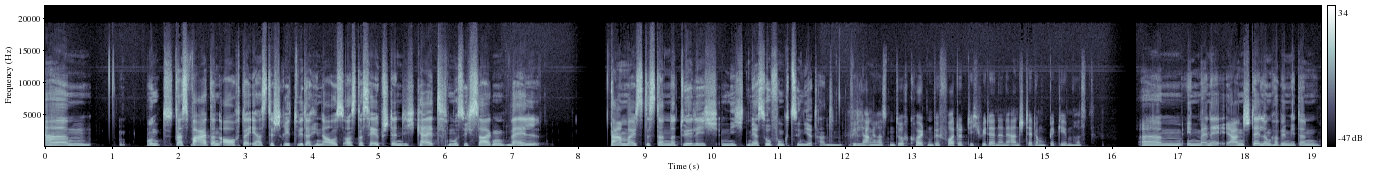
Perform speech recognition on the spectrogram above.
Ähm, und das war dann auch der erste Schritt wieder hinaus aus der Selbstständigkeit, muss ich sagen, mhm. weil damals das dann natürlich nicht mehr so funktioniert hat. Mhm. Wie lange hast du durchgehalten, bevor du dich wieder in eine Anstellung begeben hast? Ähm, in meine Anstellung habe ich mir dann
